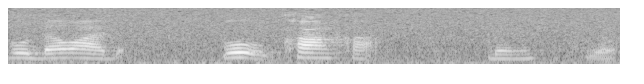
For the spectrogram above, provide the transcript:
Burada vardı. Bu kanka benim. Yok.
